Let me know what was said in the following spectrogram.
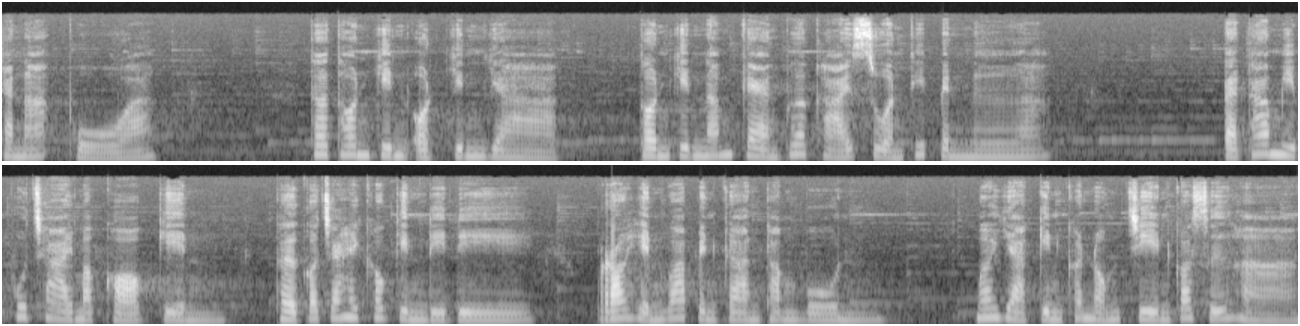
ชนะผัว เธอทนกินอดกินอยาก ทนกินน้ำแกงเพื่อขายส่วนที่เป็นเนื้อ แต่ถ้ามีผู้ชายมาขอกิน เธอก็จะให้เขากินดีๆ เพราะเห็นว่าเป็นการทำบุญ เมื่ออยากกินขนมจีนก็ซื้อหาง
